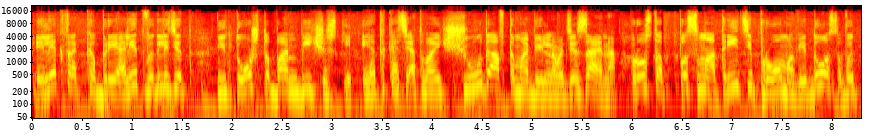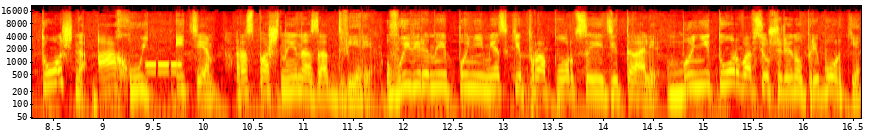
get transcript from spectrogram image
Электрокабриолет выглядит выглядит не то что бомбически. Это, котят мои, чудо автомобильного дизайна. Просто посмотрите промо-видос, вы точно охуеете. Распашные назад двери, выверенные по-немецки пропорции детали, монитор во всю ширину приборки.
